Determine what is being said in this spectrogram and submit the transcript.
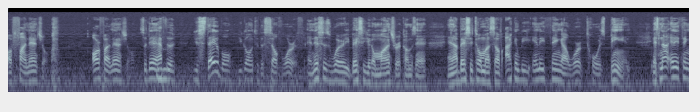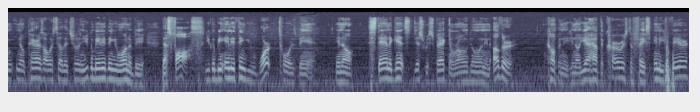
are financial. are financial. So then mm-hmm. after you're stable, you go into the self worth. And this is where basically your mantra comes in. And I basically told myself, I can be anything I work towards being. It's not anything, you know, parents always tell their children, you can be anything you want to be. That's false. You can be anything you work towards being. You know, stand against disrespect and wrongdoing in other companies. You know, you have the courage to face any fear.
